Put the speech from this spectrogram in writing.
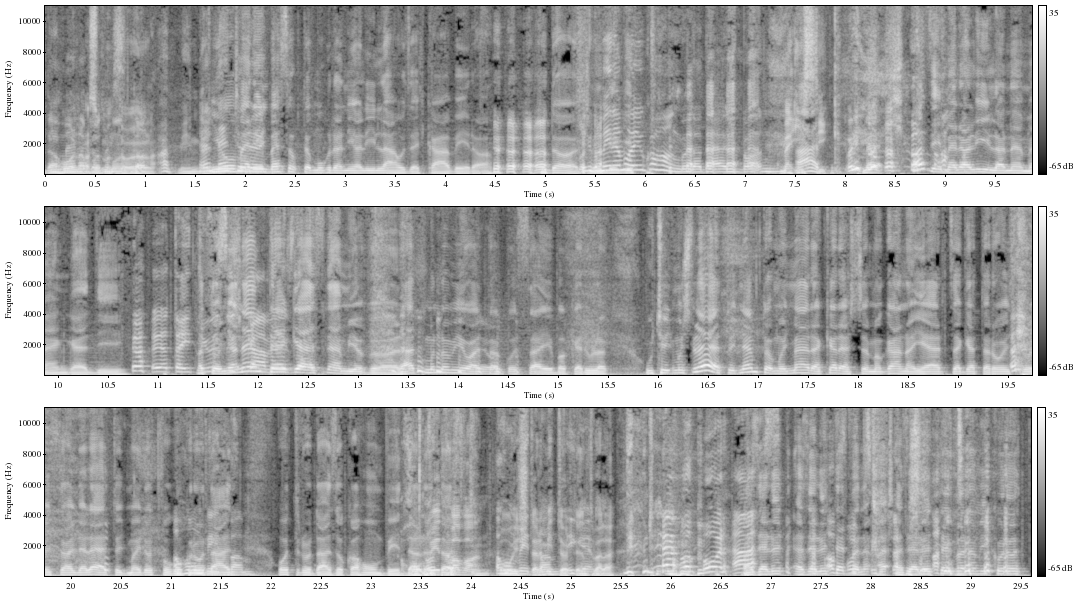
De a holnapot Azt mondta, mondta. hát minden. Jó, mert én beszoktam ugrani a lillához egy kávéra. Tudod? És akkor miért nem halljuk a hangod adásban? Mert Hát, iszik. mert, azért, mert a lila nem engedi. Ja, te itt Azt mondja, nem teggelsz, nem jövöl. Hát mondom, jó, hát akkor szájéba kerülök. Úgyhogy most lehet, hogy nem tudom, hogy merre keressem a gánai herceget a Rolls royce de lehet, hogy majd ott fogok A rodáz, Honvédban. ott rodázok a honvéddel. Honvédban Ott azt- van? A Ó, Isten, Honvédban, mi történt igen. vele? Nem a kórház. Az, előtt, az, előtted A van, foci az előtted van, amikor ott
